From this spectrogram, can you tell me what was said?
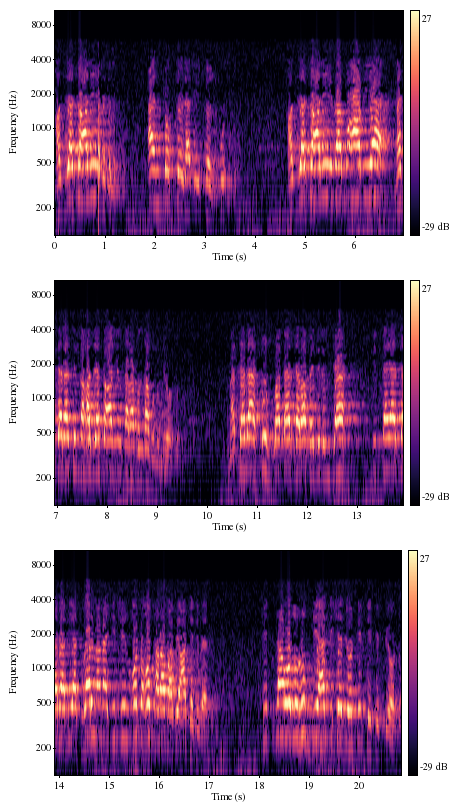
Hazreti Ali dediniz. En çok söylediği söz bu idi. Hazreti Ali ve Muaviye meselesinde Hazreti Ali'nin tarafında bulunuyordu. Mesele sulhla bertaraf edilince fitneye sebebiyet vermemek için o da o tarafa biat ediverdi. Fitne olurum diye endişe ediyor, tir tir titriyordu.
